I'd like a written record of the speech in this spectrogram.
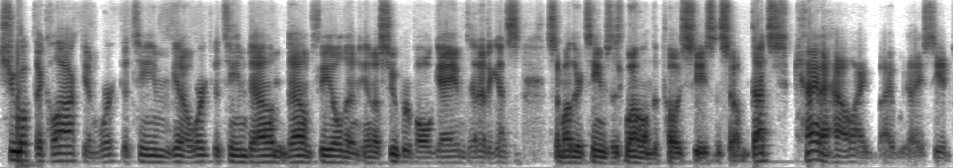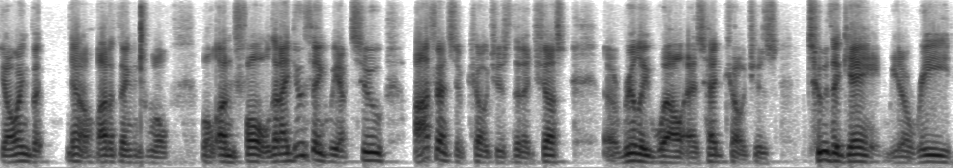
chew up the clock and work the team, you know, work the team down downfield and in a Super Bowl game. Did it against some other teams as well in the postseason. So that's kind of how I, I, I see it going. But you know, a lot of things will will unfold. And I do think we have two offensive coaches that adjust uh, really well as head coaches to the game. You know, Reid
